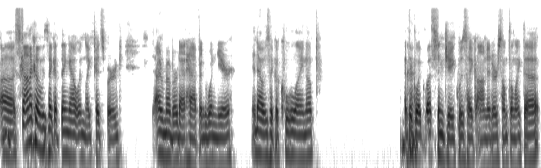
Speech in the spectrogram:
Uh, Skanukkah was like a thing out in like Pittsburgh. I remember that happened one year, and that was like a cool lineup. I think like Less Than Jake was like on it or something like that.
